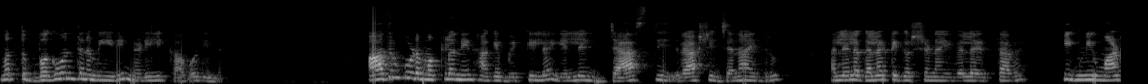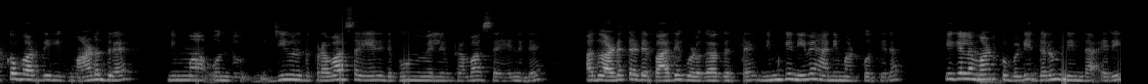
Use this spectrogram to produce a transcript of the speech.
ಮತ್ತು ಭಗವಂತನ ಮೀರಿ ನಡಿಲಿಕ್ಕಾಗೋದಿಲ್ಲ. ಆದ್ರೂ ಕೂಡ ಮಕ್ಕಳನ್ನೇನು ಹಾಗೆ ಬಿಟ್ಟಿಲ್ಲ. ಎಲ್ಲೇ ಜಾಸ್ತಿ ರಾಶಿ ಜನ ಇದ್ರು, ಅಲ್ಲೆಲ್ಲ ಗಲಾಟೆ ಘರ್ಷಣೆ ಇವೆಲ್ಲ ಇರ್ತಾವೆ. ಹೀಗೆ ನೀವು ಮಾಡ್ಕೋಬಾರ್ದು ಹೀಗೆ ಮಾಡಿದ್ರೆ ನಿಮ್ಮ ಒಂದು ಜೀವನದ ಪ್ರವಾಸ ಏನಿದೆ ಭೂಮಿ ಮೇಲಿನ ಪ್ರವಾಸ ಏನಿದೆ ಅದು ಅಡೆತಡೆ ಬಾಧೆಗೊಳಗಾಗುತ್ತೆ. ನಿಮಗೆ ನೀವೇ ಹಾನಿ ಮಾಡ್ಕೋತೀರಾ? ಹೀಗೆಲ್ಲ ಮಾಡ್ಕೋಬೇಡಿ ಧರ್ಮದಿಂದ ಎರಿ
